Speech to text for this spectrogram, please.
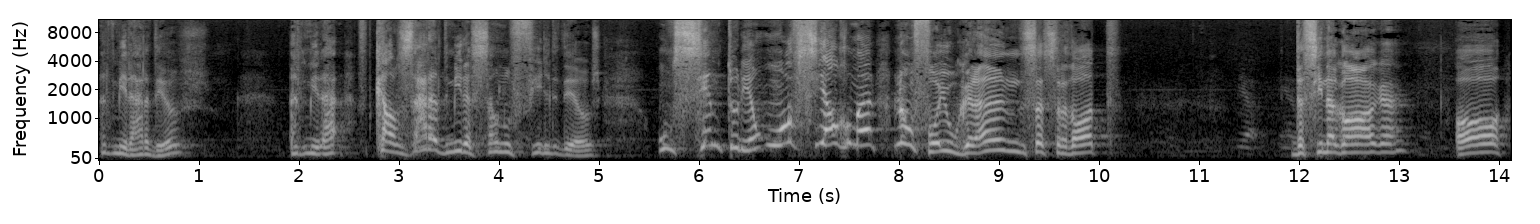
Admirar Deus admirar, causar admiração no Filho de Deus. Um centurião, um oficial romano, não foi o grande sacerdote da sinagoga, ou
